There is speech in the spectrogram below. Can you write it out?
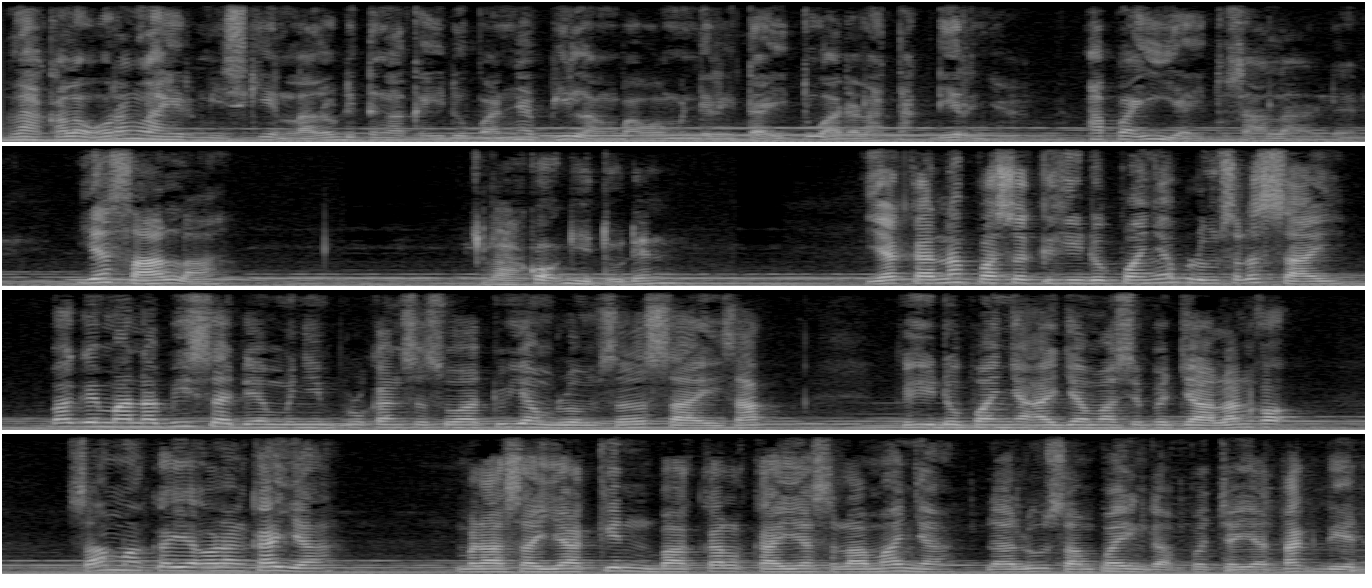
Lah kalau orang lahir miskin lalu di tengah kehidupannya bilang bahwa menderita itu adalah takdirnya. Apa iya itu salah, Den? Ya salah. Lah kok gitu, Den? Ya karena fase kehidupannya belum selesai. Bagaimana bisa dia menyimpulkan sesuatu yang belum selesai? Sak, kehidupannya aja masih berjalan kok. Sama kayak orang kaya, merasa yakin bakal kaya selamanya, lalu sampai nggak percaya takdir,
